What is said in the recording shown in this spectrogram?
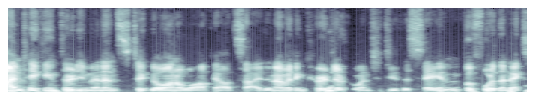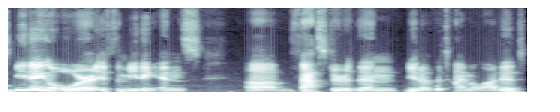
i'm taking 30 minutes to go on a walk outside and i would encourage yeah. everyone to do the same before the next mm-hmm. meeting or if the meeting ends um, faster than you know the time allotted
